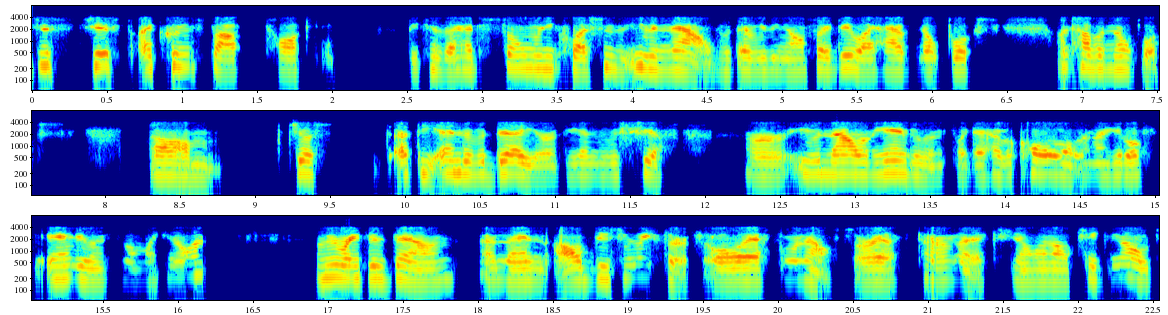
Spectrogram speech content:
just just I couldn't stop talking because I had so many questions. Even now, with everything else I do, I have notebooks on top of notebooks. Um, just at the end of a day or at the end of a shift, or even now in the ambulance, like I have a call and I get off the ambulance and I'm like, you know what? Let me write this down and then I'll do some research or I'll ask someone else or ask paramedics, you know, and I'll take notes.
